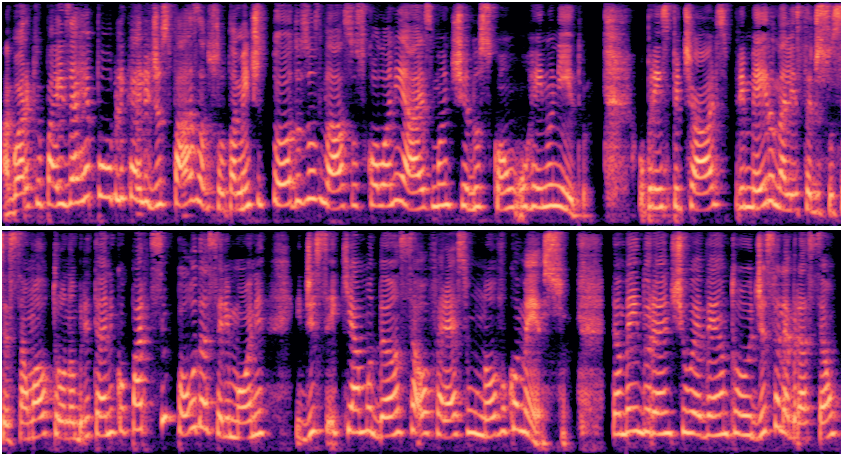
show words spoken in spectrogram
Agora que o país é república, ele desfaz absolutamente todos os laços coloniais mantidos com o Reino Unido. O príncipe Charles, primeiro na lista de sucessão ao trono britânico, participou da cerimônia e disse que a mudança oferece um novo começo. Também durante o evento de celebração,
